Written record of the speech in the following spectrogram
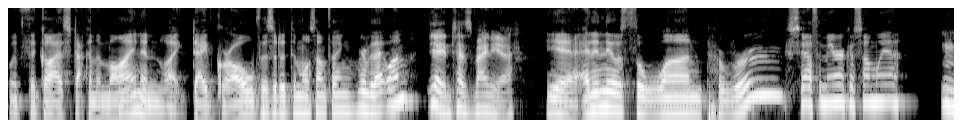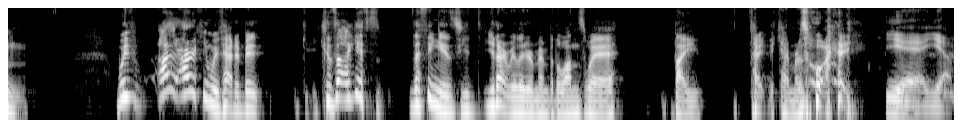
with the guys stuck in the mine, and like Dave Grohl visited them or something. Remember that one? Yeah, in Tasmania. Yeah, and then there was the one Peru, South America somewhere. Mm. We've, I, I reckon we've had a bit because I guess the thing is you you don't really remember the ones where they take the cameras away. Yeah, yeah.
